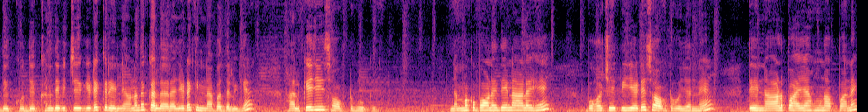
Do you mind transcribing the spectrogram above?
ਦੇਖੋ, ਦੇਖਣ ਦੇ ਵਿੱਚ ਜਿਹੜੇ ਕਰੇਲੇ ਉਹਨਾਂ ਦਾ ਕਲਰ ਆ ਜਿਹੜਾ ਕਿੰਨਾ ਬਦਲ ਗਿਆ, ਹਲਕੇ ਜਿਹੇ ਸੌਫਟ ਹੋ ਗਏ। ਨਮਕ ਪਾਉਣੇ ਦੇ ਨਾਲ ਇਹ ਬਹੁਤ ਛੇਤੀ ਜਿਹੜੇ ਸੌਫਟ ਹੋ ਜਾਂਦੇ ਆ। ਤੇ ਨਾਲ ਪਾਇਆ ਹੁਣ ਆਪਾਂ ਨੇ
